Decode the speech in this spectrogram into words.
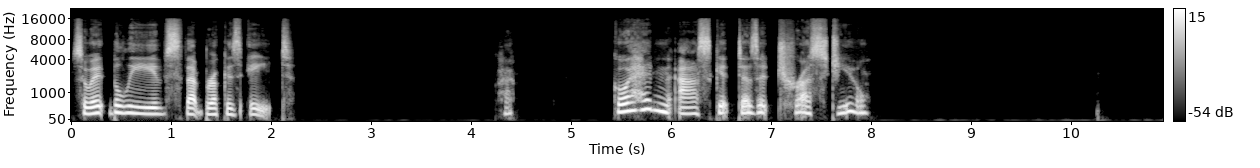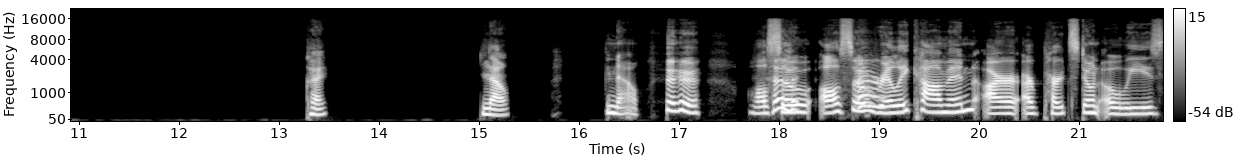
So it believes that Brooke is eight. Okay. Go ahead and ask it does it trust you? Okay. No. No. also also ah. really common our our parts don't always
